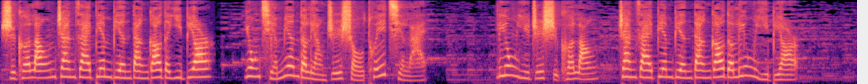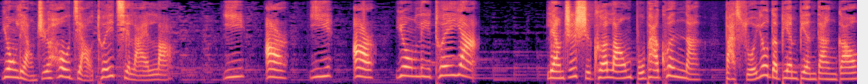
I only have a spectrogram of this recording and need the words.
屎壳郎站在便便蛋糕的一边儿，用前面的两只手推起来；另一只屎壳郎站在便便蛋糕的另一边儿，用两只后脚推起来了。一、二、一、二。用力推呀！两只屎壳郎不怕困难，把所有的便便蛋糕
